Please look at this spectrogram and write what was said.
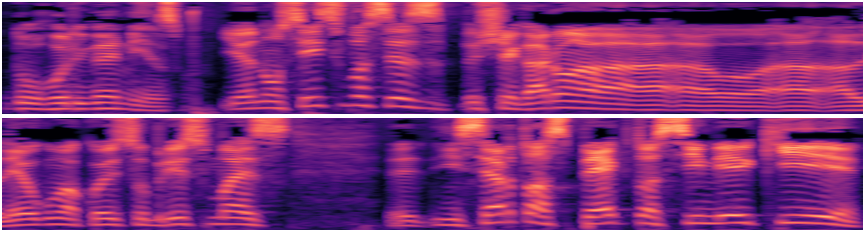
do hooliganismo. E eu não sei se vocês chegaram a, a, a ler alguma coisa sobre isso, mas em certo aspecto, assim, meio que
